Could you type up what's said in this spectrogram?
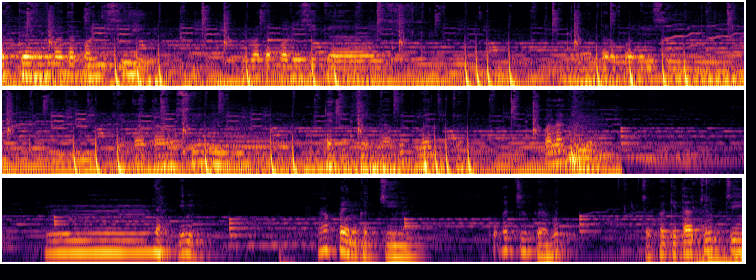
Guys, ini motor polisi. Motor polisi guys. Motor polisi. Kita taruh sini. Ada tiga, satu, dua, tiga. Apa lagi ya? Hmm, nah ini. Apa yang kecil? Kok kecil banget? Coba kita cuci.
